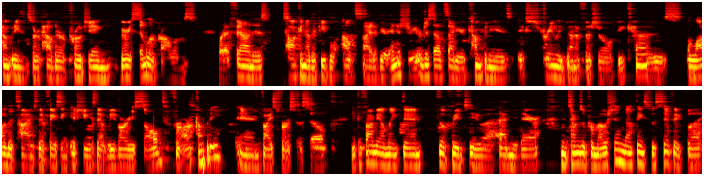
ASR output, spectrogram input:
companies and sort of how they're approaching very similar problems. What I found is talking to other people outside of your industry or just outside of your company is extremely beneficial because a lot of the times they're facing issues that we've already solved for our company and vice versa. So you can find me on LinkedIn. Feel free to uh, add me there. In terms of promotion, nothing specific, but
